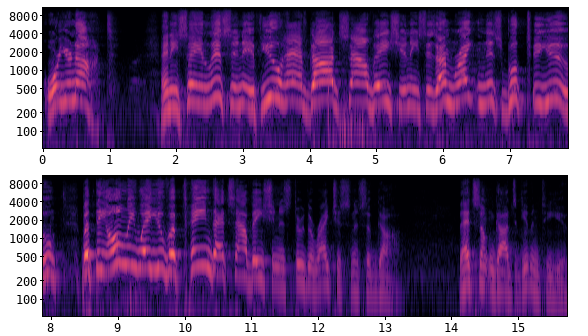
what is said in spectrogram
or you're not. And he's saying, listen, if you have God's salvation, he says, I'm writing this book to you, but the only way you've obtained that salvation is through the righteousness of God. That's something God's given to you.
